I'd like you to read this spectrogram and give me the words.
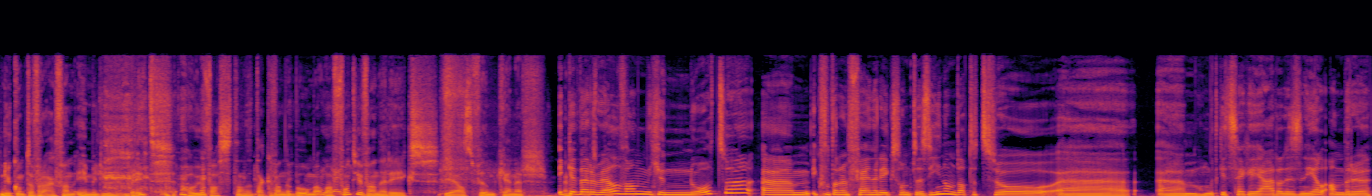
Nu komt de vraag van Emilie Brit. Hou je vast aan de takken van de bomen. Wat vond je van de reeks, jij als filmkenner? Ik heb daar wel van genoten. Um, ik vond dat een fijne reeks om te zien, omdat het zo... Uh, um, hoe moet ik het zeggen? Ja, dat is een heel andere...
